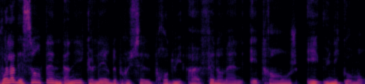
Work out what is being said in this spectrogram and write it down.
Voilà des centaines d'années que l'air de Bruxelles produit un phénomène étrange et unique au monde.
